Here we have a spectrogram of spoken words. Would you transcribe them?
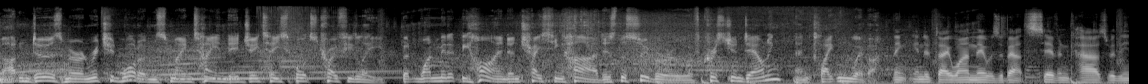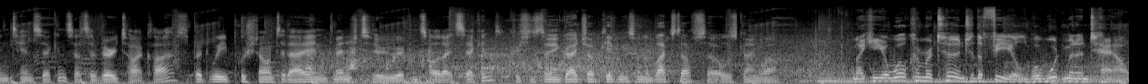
Martin Duursma and Richard Wadhams maintained their GT Sports Trophy lead, but one minute behind and chasing hard is the Subaru of Christian Downing and Clayton Webber. I think end of day one there was about seven cars within 10 seconds, so it's a very tight class. But we pushed on today and managed to consolidate second. Christian's doing a great job keeping us on the black stuff, so all is going well. Making a welcome return to the field were Woodman and Towle,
